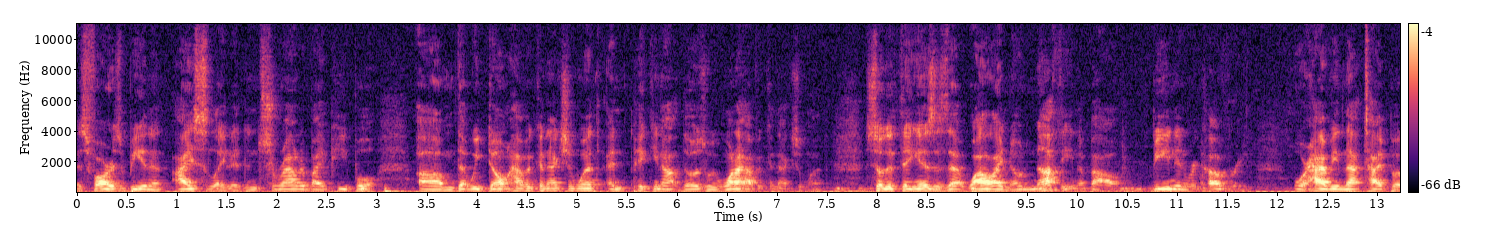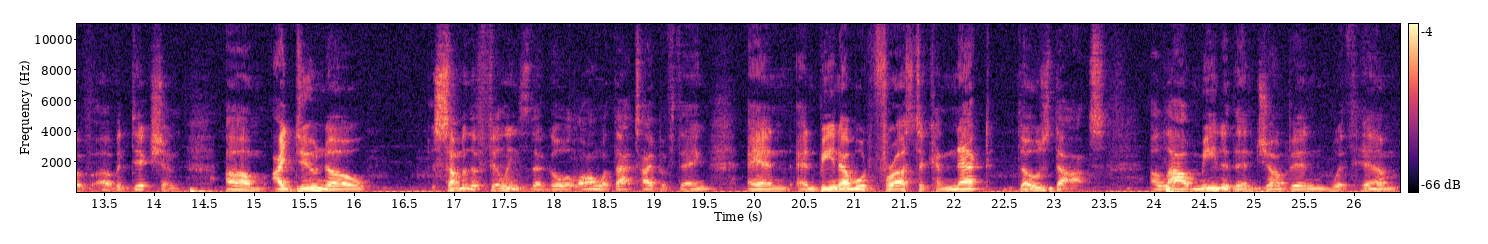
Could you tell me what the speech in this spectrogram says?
as far as being isolated and surrounded by people um, that we don't have a connection with and picking out those we want to have a connection with. So the thing is is that while i know nothing about being in recovery or having that type of, of addiction um, i do know some of the feelings that go along with that type of thing. And and being able for us to connect those dots allowed me to then jump in with him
